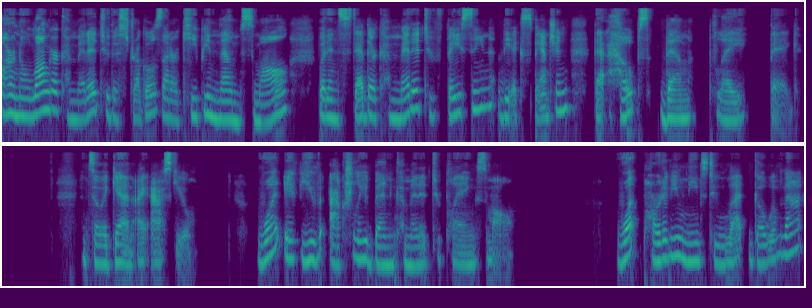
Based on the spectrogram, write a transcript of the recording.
are no longer committed to the struggles that are keeping them small, but instead they're committed to facing the expansion that helps them play big. And so, again, I ask you, what if you've actually been committed to playing small? What part of you needs to let go of that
